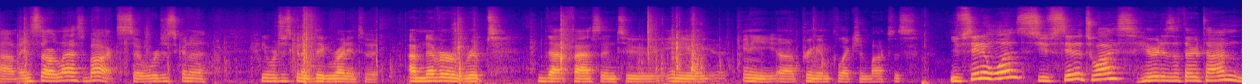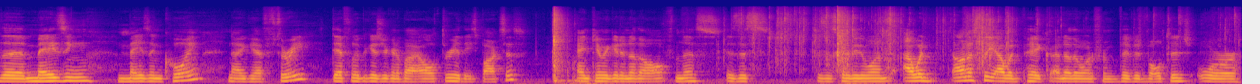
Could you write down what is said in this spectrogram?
Um, and it's our last box, so we're just gonna we're just gonna dig right into it. I've never ripped that fast into any any uh, premium collection boxes. You've seen it once, you've seen it twice. Here it is a third time. The amazing, amazing coin. Now you have three. Definitely because you're gonna buy all three of these boxes. And can we get another alt from this? Is this is this gonna be the one? I would honestly, I would pick another one from Vivid Voltage or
